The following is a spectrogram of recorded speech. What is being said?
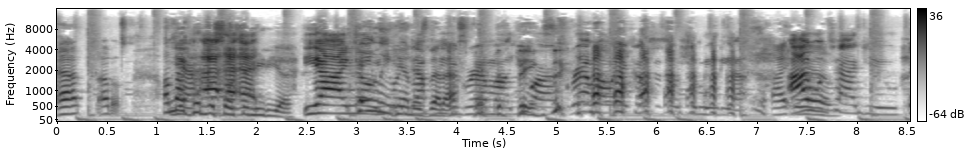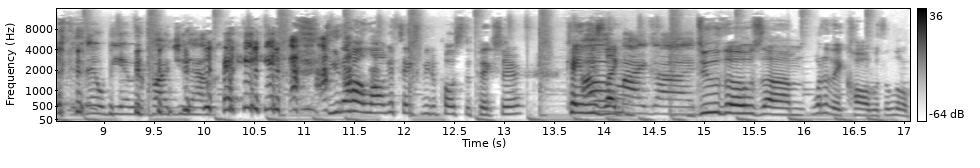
at I don't I'm not yeah, good with social media. Yeah, I know. Kaylee you handles that aspect grandma. of things. You are grandma when it comes to social media. I, I will tag you, and they will be able to find you that way. Do you know how long it takes me to post a picture? Kaylee's oh like, my god, do those um, what are they called with the little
